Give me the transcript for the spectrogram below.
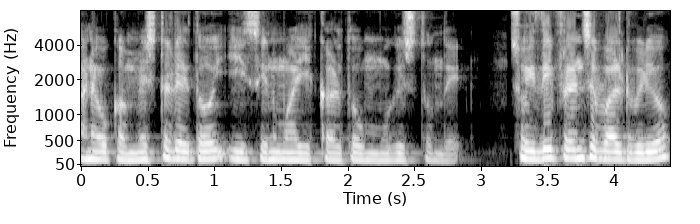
అనే ఒక మిస్టరీతో ఈ సినిమా ఇక్కడితో ముగిస్తుంది. సో ఇది ఫ్రెండ్స్ ఇవాళ video.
